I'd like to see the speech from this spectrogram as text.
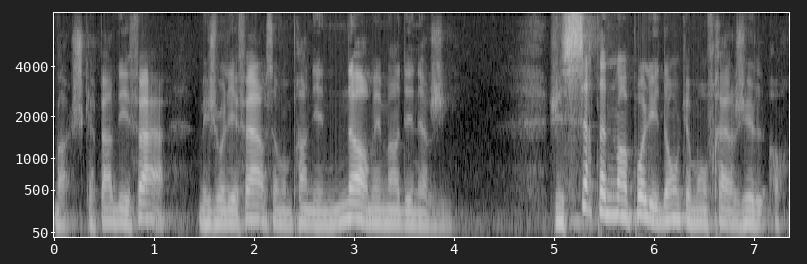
Bon, je suis capable de les faire, mais je vais les faire, ça va me prendre énormément d'énergie. Je n'ai certainement pas les dons que mon frère Gilles a.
